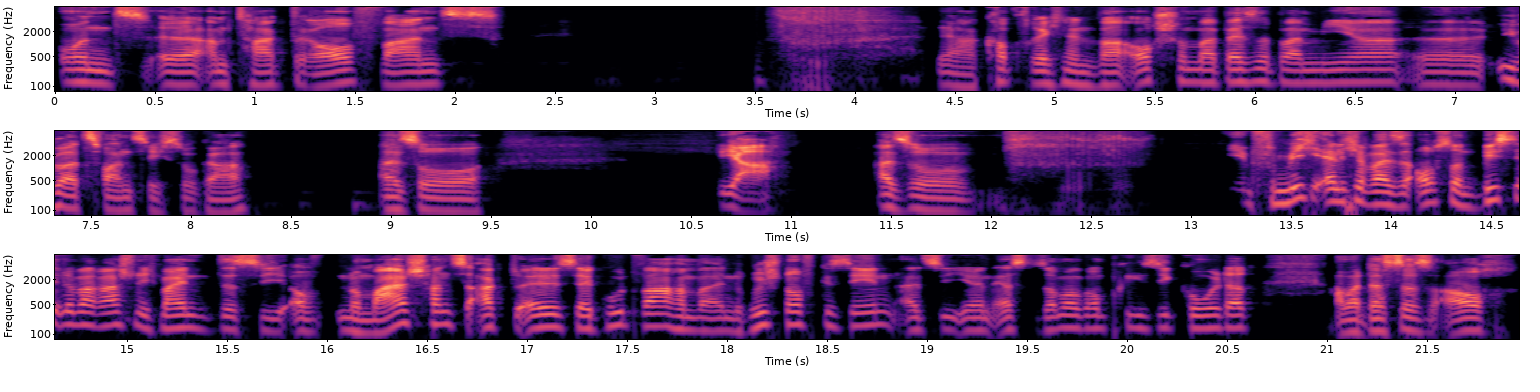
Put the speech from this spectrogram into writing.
Und äh, am Tag drauf waren es, ja, Kopfrechnen war auch schon mal besser bei mir, äh, über 20 sogar. Also, ja, also für mich ehrlicherweise auch so ein bisschen überraschend. Ich meine, dass sie auf Normalschanze aktuell sehr gut war, haben wir in Rüschnow gesehen, als sie ihren ersten Sommer Grand Prix Sieg geholt hat. Aber dass das auch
